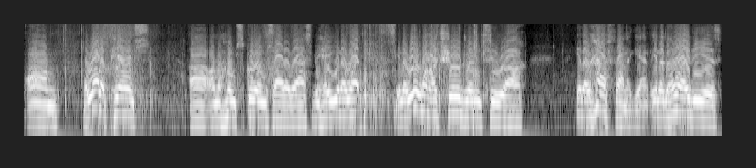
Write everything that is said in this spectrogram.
Um, a lot of parents uh, on the homeschooling side have asked me, hey, you know what? You know, we want our children to, uh, you know, have fun again. You know, the whole idea is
